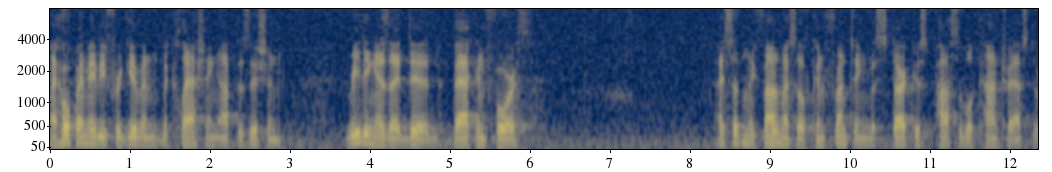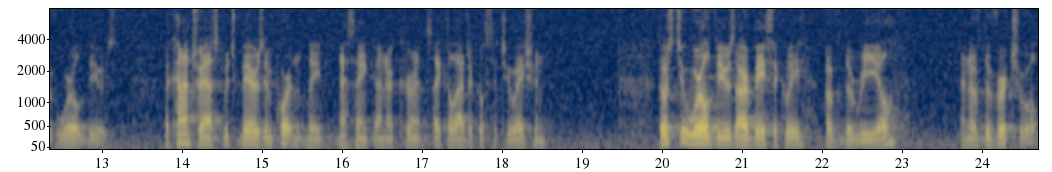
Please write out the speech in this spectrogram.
I hope I may be forgiven the clashing opposition. Reading as I did, back and forth, I suddenly found myself confronting the starkest possible contrast of worldviews. A contrast which bears importantly, I think, on our current psychological situation. Those two worldviews are basically of the real and of the virtual,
